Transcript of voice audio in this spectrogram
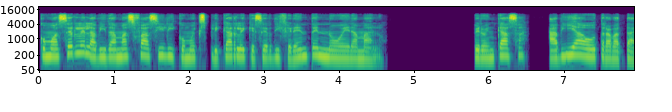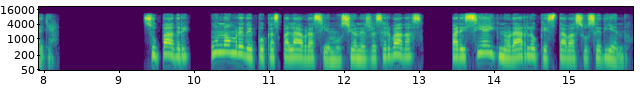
cómo hacerle la vida más fácil y cómo explicarle que ser diferente no era malo. Pero en casa, había otra batalla. Su padre, un hombre de pocas palabras y emociones reservadas, parecía ignorar lo que estaba sucediendo.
